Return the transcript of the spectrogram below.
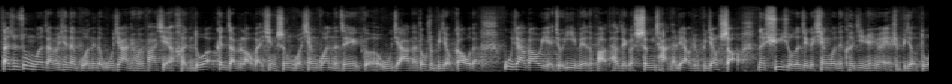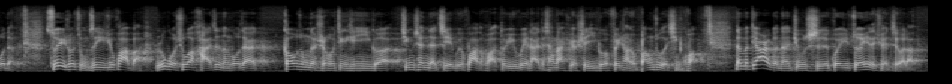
但是纵观咱们现在。国内的物价你会发现很多跟咱们老百姓生活相关的这个物价呢都是比较高的，物价高也就意味着话，它这个生产的量就比较少，那需求的这个相关的科技人员也是比较多的。所以说，总之一句话吧，如果说孩子能够在高中的时候进行一个精深的职业规划的话，对于未来的上大学是一个非常有帮助的情况。那么第二个呢，就是关于专业的选择了。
